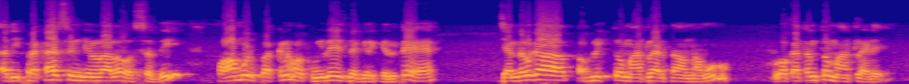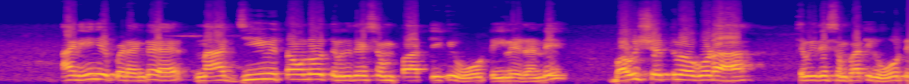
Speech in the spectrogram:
అది ప్రకాశం జిల్లాలో వస్తుంది. పామూరు పక్కన ఒక విలేజ్ దగ్గరికి వెళ్తే జనరల్గా పబ్లిక్తో మాట్లాడుతూ ఉన్నాము. ఒక అతనితో మాట్లాడే. ఆయన ఏం చెప్పాడంటే నా జీవితంలో తెలుగుదేశం పార్టీకి ఓటు వేయలేదండి భవిష్యత్తులో కూడా తెలుగుదేశం పార్టీకి ఓటు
